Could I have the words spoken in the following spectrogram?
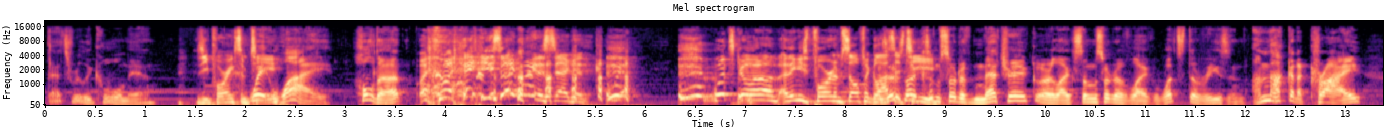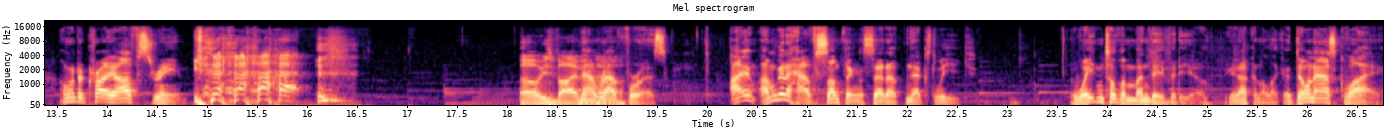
That's really cool, man. Is he pouring some tea? Wait, why? Hold up. Wait, wait, he's like, wait a second. What's going on? I think he's pouring himself a glass of like tea. some sort of metric or like some sort of like what's the reason? I'm not gonna cry. I'm gonna cry off stream. oh, he's vibing now now. rap for us. I'm I'm gonna have something set up next week. Wait until the Monday video. You're not gonna like it. Don't ask why.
